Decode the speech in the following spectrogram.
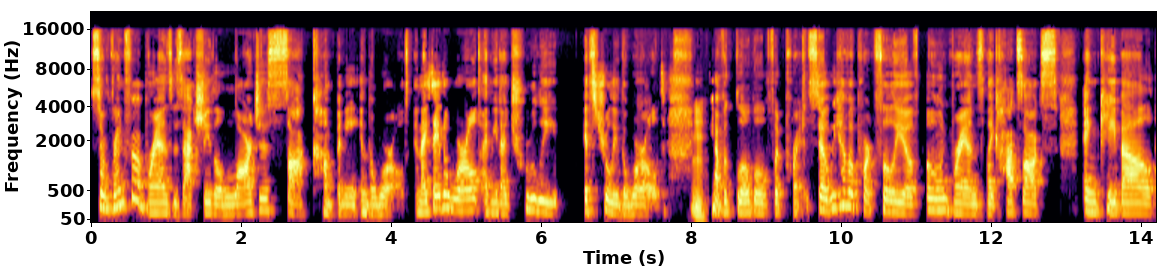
So Renfro Brands is actually the largest sock company in the world. And I say the world, I mean I truly it's truly the world. Mm. We have a global footprint. So we have a portfolio of own brands like HotSox and K-Bell,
